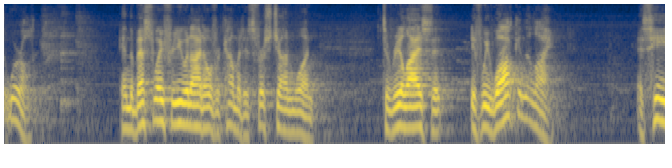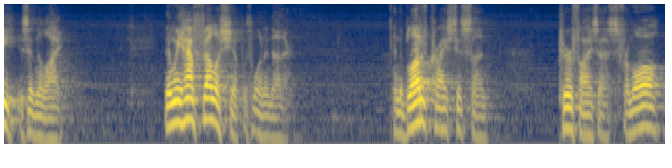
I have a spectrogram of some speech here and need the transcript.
the world. And the best way for you and I to overcome it is 1 John 1 to realize that if we walk in the light, as He is in the light, then we have fellowship with one another. And the blood of Christ, his Son, purifies us from all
